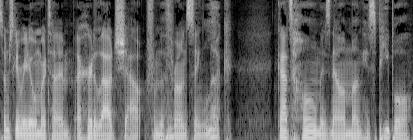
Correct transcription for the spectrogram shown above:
So I'm just going to read it one more time. I heard a loud shout from the throne saying, Look, God's home is now among his people.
